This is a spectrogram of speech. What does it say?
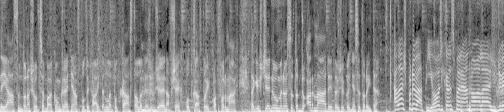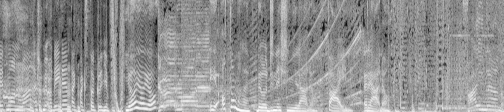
Já jsem to našel třeba konkrétně na Spotify, tenhle podcast, ale věřím, že je na všech podcastových platformách. Tak ještě jednou jmenuje se to Do armády, takže klidně se to dejte. Ale až po devátý, jo? Říkali jsme ráno, ale až v 9.00, až my odejdeme, tak pak to klidně pustí. Jo, jo, jo. I o tomhle bylo dnešní ráno. Fajn ráno. Fajn ráno.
